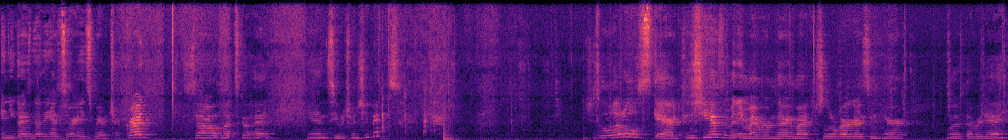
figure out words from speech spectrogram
And you guys know the answer is Ram Truck Red. So let's go ahead and see which one she picks. She's a little scared because she hasn't been in my room very much. The Little Bear goes in here with every day.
